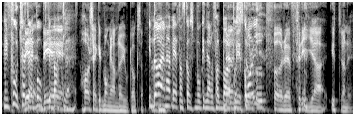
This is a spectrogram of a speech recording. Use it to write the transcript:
Vi fortsätter det, bokdebaclet. det har säkert många andra gjort också. Idag är den här vetenskapsboken i alla fall bara Men på vi skoj. står upp för eh, fria yttrande,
